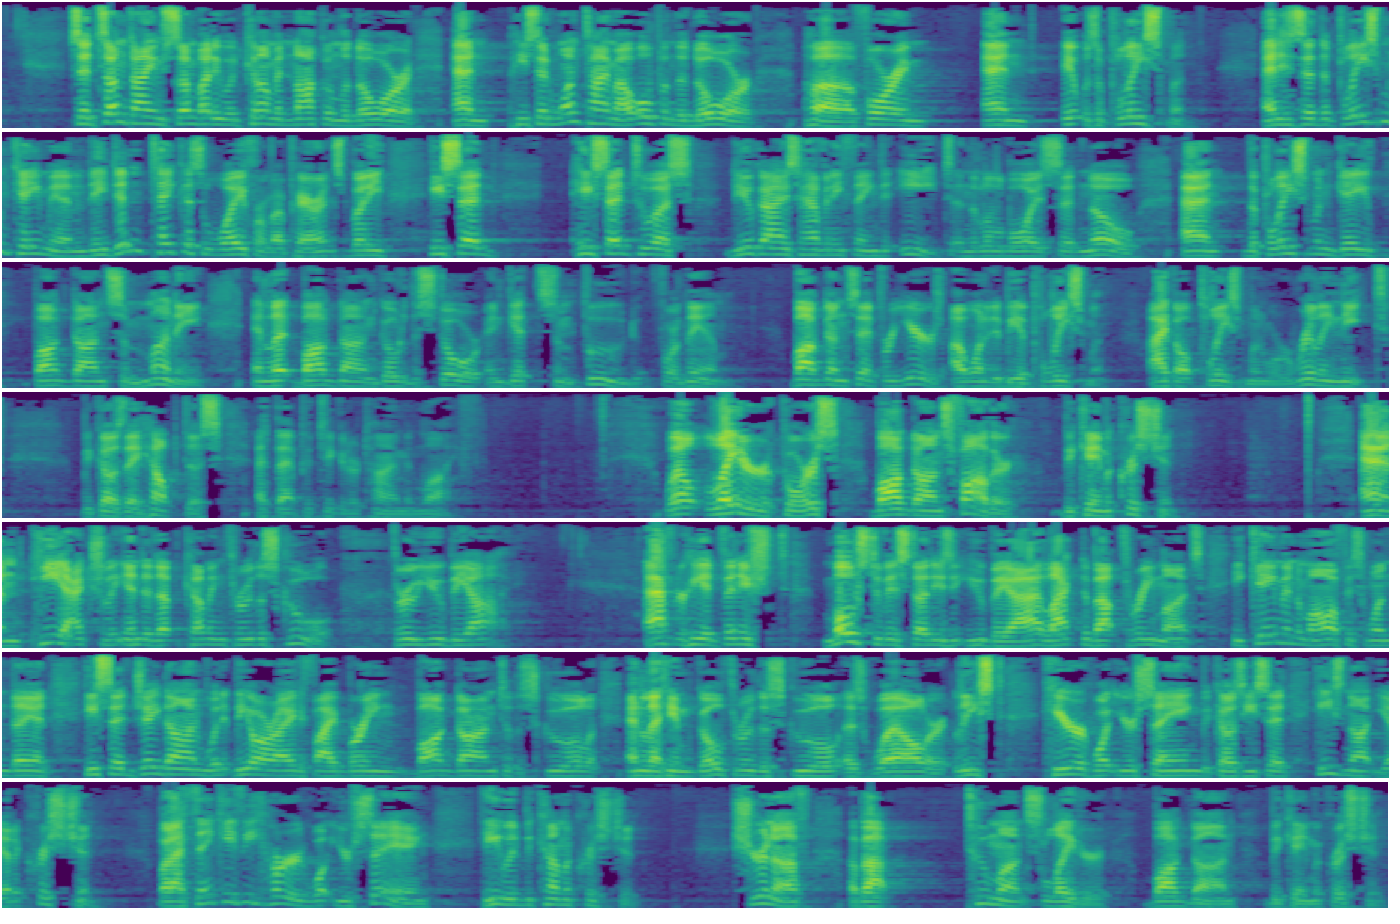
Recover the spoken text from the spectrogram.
said sometimes somebody would come and knock on the door, and he said one time I opened the door uh, for him, and it was a policeman. And he said the policeman came in, and he didn't take us away from our parents, but he, he said he said to us, "Do you guys have anything to eat?" And the little boys said no. And the policeman gave Bogdan some money and let Bogdan go to the store and get some food for them. Bogdan said for years, I wanted to be a policeman. I thought policemen were really neat because they helped us at that particular time in life. Well, later, of course, Bogdan's father became a Christian. And he actually ended up coming through the school, through UBI. After he had finished most of his studies at UBI, lacked about three months, he came into my office one day and he said, J. Don, would it be all right if I bring Bogdan to the school and let him go through the school as well, or at least hear what you're saying? Because he said, he's not yet a Christian. But I think if he heard what you're saying, he would become a Christian. Sure enough, about two months later, Bogdan became a Christian.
